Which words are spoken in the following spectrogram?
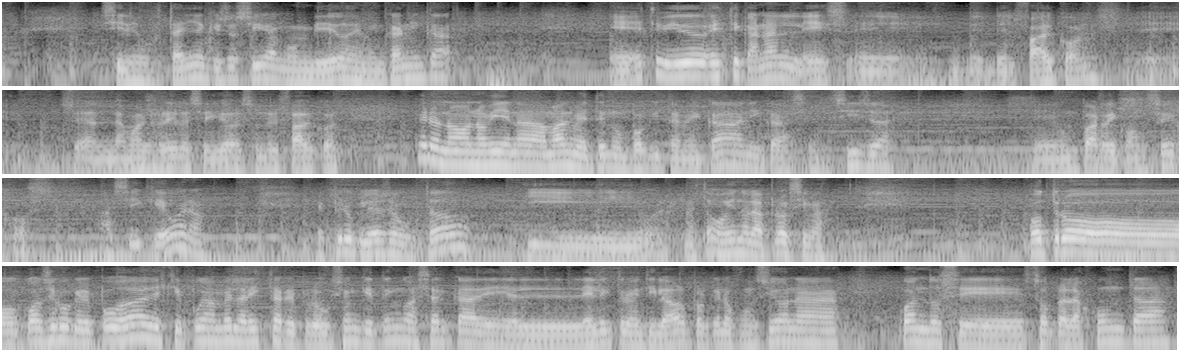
Si les gustaría que yo siga con videos de mecánica, eh, este video, este canal es eh, del Falcon. Eh, o sea, la mayoría de los seguidores son del Falcon. Pero no, no viene nada mal meter un poquito de mecánica sencilla. un par de consejos. Así que bueno, espero que les haya gustado. Y bueno, nos estamos viendo la próxima. Otro consejo que les puedo dar es que puedan ver la lista de reproducción que tengo acerca del electroventilador, por qué no funciona, cuándo se sopla la junta,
